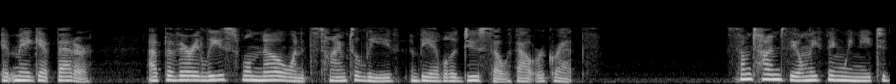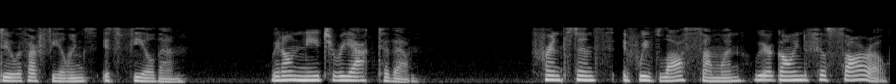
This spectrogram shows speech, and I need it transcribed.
it may get better. At the very least, we'll know when it's time to leave and be able to do so without regrets. Sometimes the only thing we need to do with our feelings is feel them. We don't need to react to them. For instance, if we've lost someone, we are going to feel sorrow.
